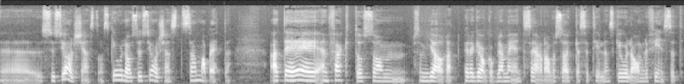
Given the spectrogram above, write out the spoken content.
uh, socialtjänsten, skola och socialtjänst samarbete. Att det är en faktor som, som gör att pedagoger blir mer intresserade av att söka sig till en skola om det finns ett,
